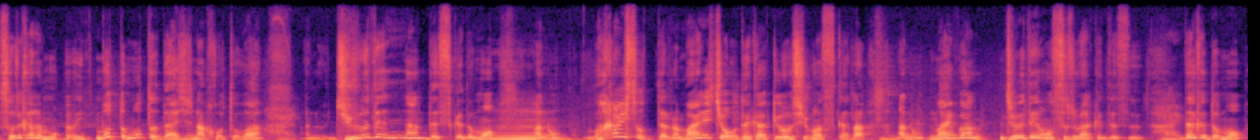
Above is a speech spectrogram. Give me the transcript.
それからももっともっと大事なことは、あの充電なんですけども、あの若い人っていうのは毎日お出かけをしますから、あの毎晩充電をするわけです。はい。だけども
